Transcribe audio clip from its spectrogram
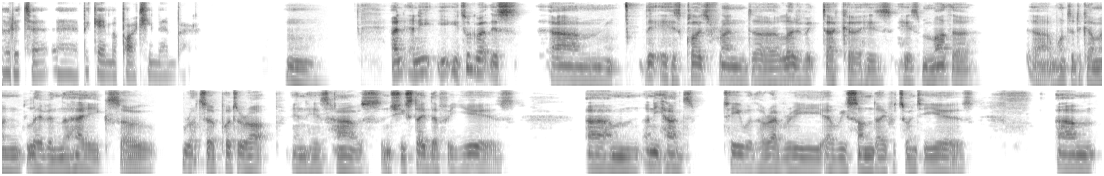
Rutte uh, became a party member. Mm. And, and he, you talk about this, um, the, his close friend uh, Lodewijk Dekker, his, his mother uh, wanted to come and live in The Hague. So Rutte put her up in his house, and she stayed there for years. Um, and he had tea with her every every Sunday for 20 years. Um,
